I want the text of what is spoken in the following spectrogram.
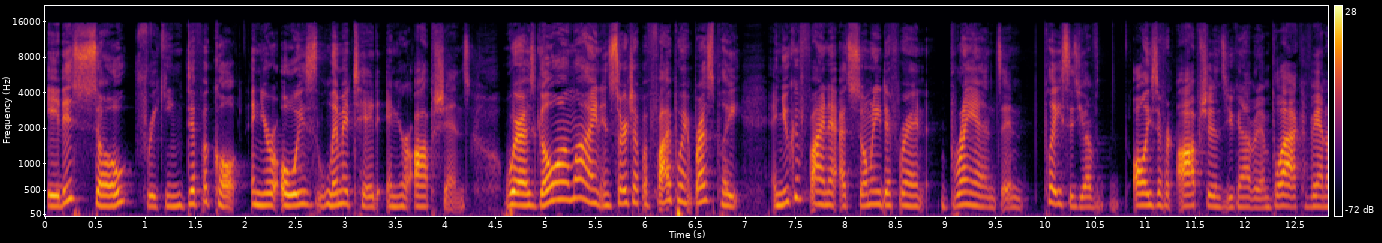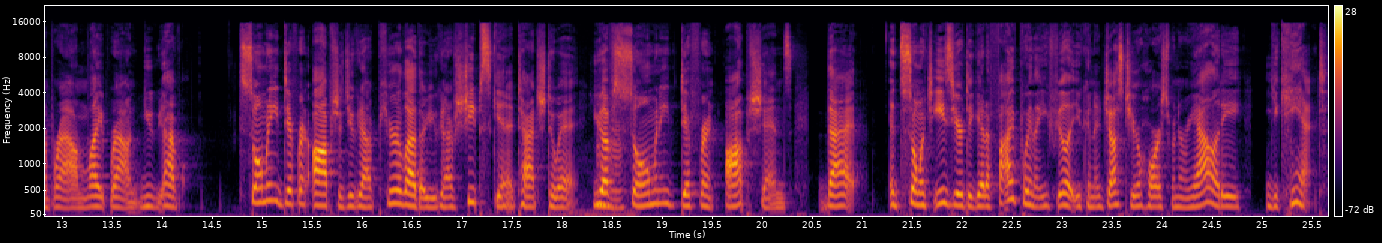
It is so freaking difficult and you're always limited in your options. Whereas go online and search up a five point breastplate and you can find it at so many different brands and places. You have all these different options. You can have it in black, Havana brown, light brown. You have so many different options. You can have pure leather, you can have sheepskin attached to it. You have mm-hmm. so many different options that it's so much easier to get a five point that you feel that you can adjust to your horse when in reality, you can't.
